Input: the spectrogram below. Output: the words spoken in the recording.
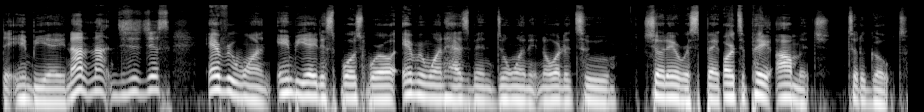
the NBA, not not just just everyone, NBA, the sports world, everyone has been doing in order to show their respect or to pay homage to the GOAT.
